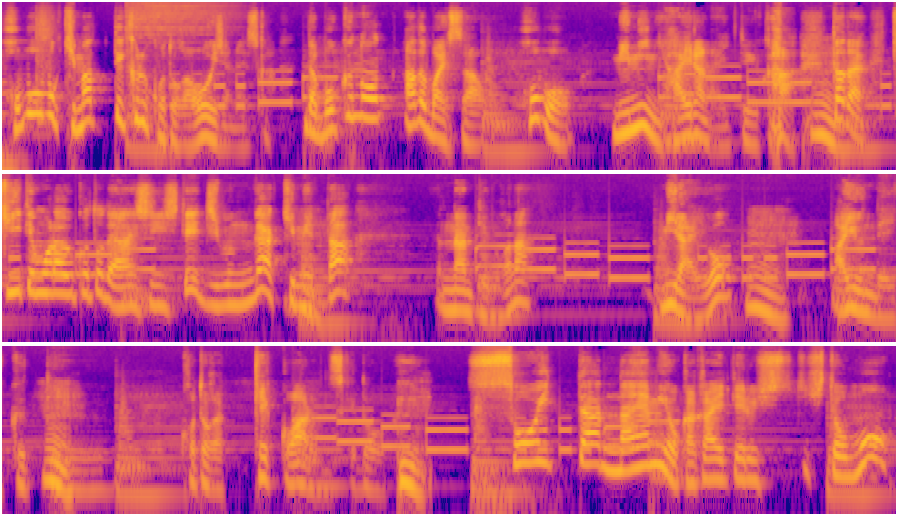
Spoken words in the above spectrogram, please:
ほぼほぼ決まってくることが多いじゃないですか。だから僕のアドバイスはほぼ耳に入らないというか、うん。ただ聞いてもらうことで安心して自分が決めた、なんていうのかな未来をうん。歩んでいくっていうことが結構あるんですけど、うん。そういった悩みを抱えてる人も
